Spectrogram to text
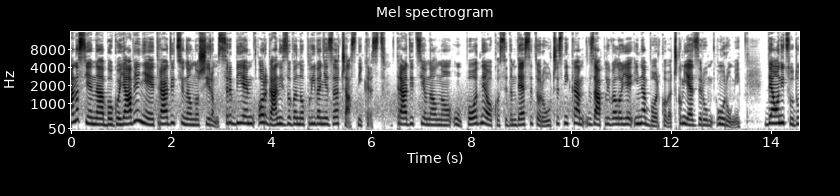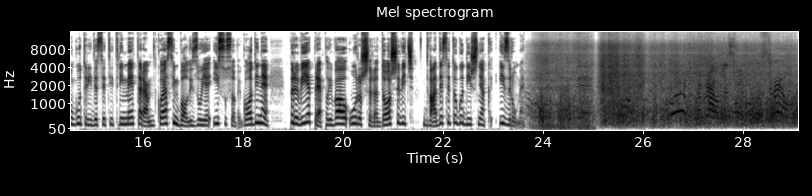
Danas je na bogojavljenje tradicionalno širom Srbije organizovano plivanje za časni krst. Tradicionalno u podne oko 70 učesnika zaplivalo je i na Borkovačkom jezeru u Rumi. Deonicu dugu 33 metara, koja simbolizuje Isusove godine, prvi je preplivao Uroš Radošević, 20-godišnjak iz Rume. Bravo, sve Imam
